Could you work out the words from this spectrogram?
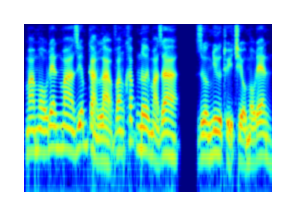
Mà màu đen ma diễm càng là văng khắp nơi mà ra, dường như thủy triều màu đen.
